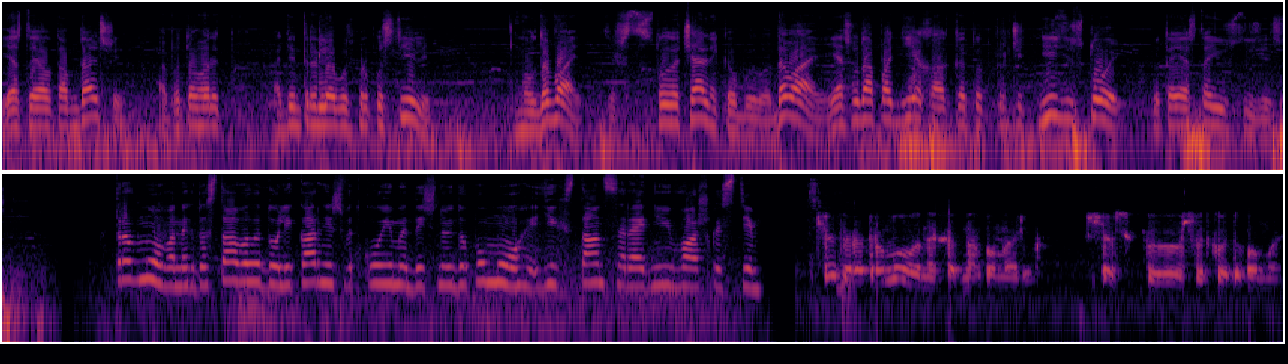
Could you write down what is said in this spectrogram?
Я стоял там дальше, а потом, говорит, один троллейбус пропустили. Мол, давай, здесь ж 100 начальников было, давай. Я сюда подъехал, а тот кричит, не иди, стой. Это я стою здесь. Травмованих доставили до лікарні швидкої медичної допомоги. Їх стан середньої важкості. Четверо травмованих, одна померла. Ще в швидкої допомоги.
